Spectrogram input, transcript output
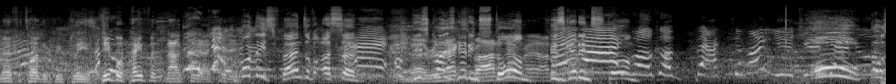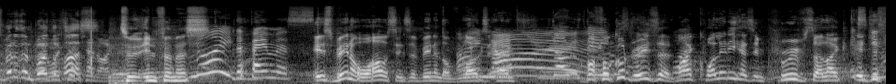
No photography, please. People pay for. No, kidding, kidding. What these fans of Asad? This No, guy's relax, getting man. stormed. Hey, He's guys, getting stormed. Welcome back to my YouTube Oh, that was better than both of us. Too infamous. The famous. It's been a while since I've been in the vlogs, know. and but for good reason. My quality has improved, so like it just,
